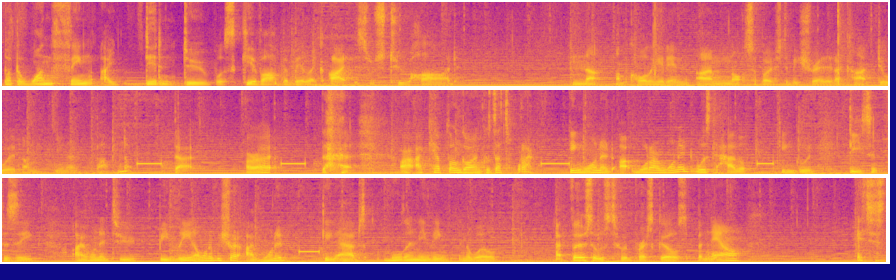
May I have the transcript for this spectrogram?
But the one thing I didn't do was give up and be like, all right, this was too hard. Nah, I'm calling it in. I'm not supposed to be shredded. I can't do it. I'm, you know, no, that. All right, that. All right, I kept on going because that's what I wanted. Uh, what I wanted was to have a fucking good, decent physique. I wanted to be lean. I wanted to be shredded. I wanted fucking abs more than anything in the world. At first, it was to impress girls, but now it's just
